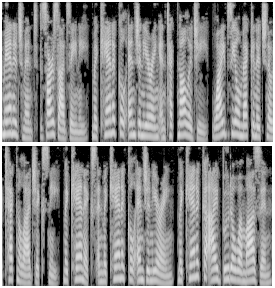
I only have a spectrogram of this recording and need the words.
Management Zarządzanie Mechanical Engineering and Technology Wydział Mechaniczno-Technologiczny Mechanics and Mechanical Engineering Mechanika i Budowa Maszyn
